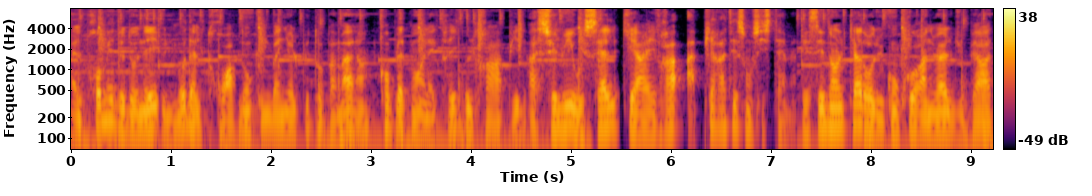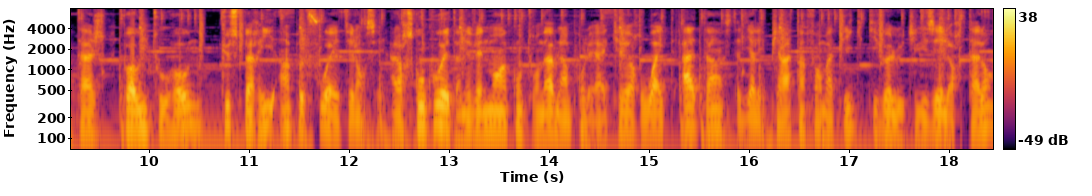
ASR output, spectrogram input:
elle promet de donner une Model 3, donc une bagnole plutôt pas mal, hein, complètement électrique, ultra rapide, à celui ou celle qui arrivera à pirater son système. Et c'est dans le cadre du concours annuel du piratage Pound to Own que ce pari un peu fou a été lancé. Alors ce concours est un événement incontournable hein, pour les hackers white hat, hein, c'est-à-dire les pirates informatiques qui veulent utiliser leur talent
